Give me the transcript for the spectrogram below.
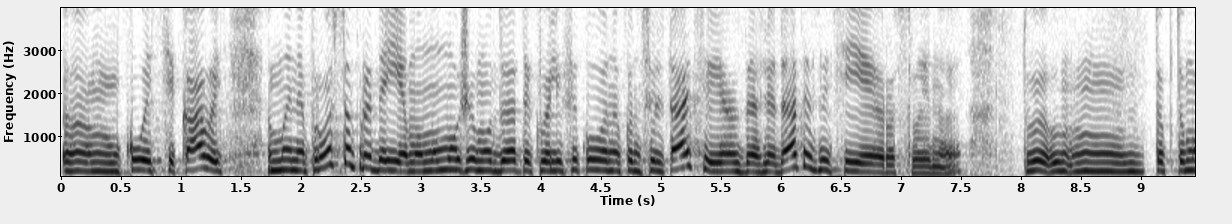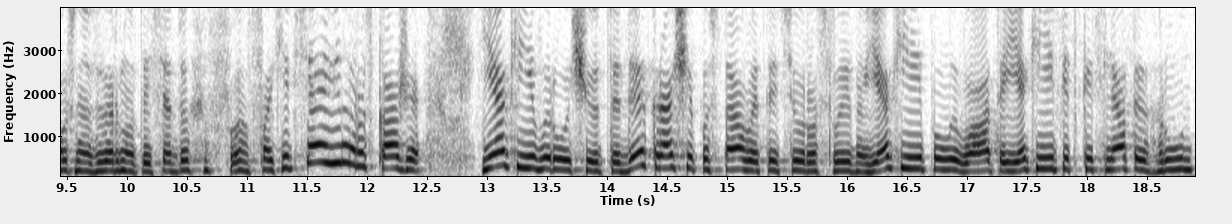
ем, когось цікавить, ми не просто продаємо, ми можемо дати кваліфіковану консультацію, як доглядати за цією рослиною. Тобто можна звернутися до фахівця, і він розкаже, як її вирощувати, де краще поставити цю рослину, як її поливати, як її підкисляти ґрунт.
